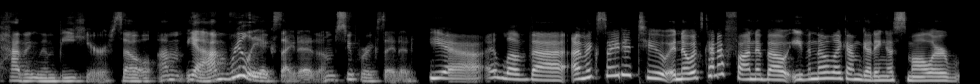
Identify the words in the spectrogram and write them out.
having them be here. So I'm yeah, I'm really excited. I'm super excited. Yeah, I love that. I'm excited too. And know what's kind of fun about even though like I'm getting a smaller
